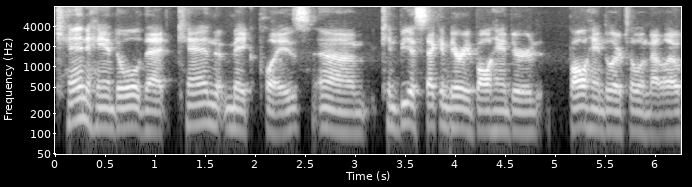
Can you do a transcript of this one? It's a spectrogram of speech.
can handle, that can make plays, um, can be a secondary ball handler, ball handler to Lamelo,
